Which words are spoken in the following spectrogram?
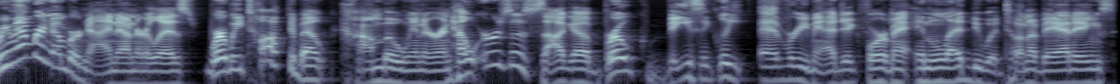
Remember number 9 on our list, where we talked about Combo Winter and how Urza's Saga broke basically every Magic format and led to a ton of bannings?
